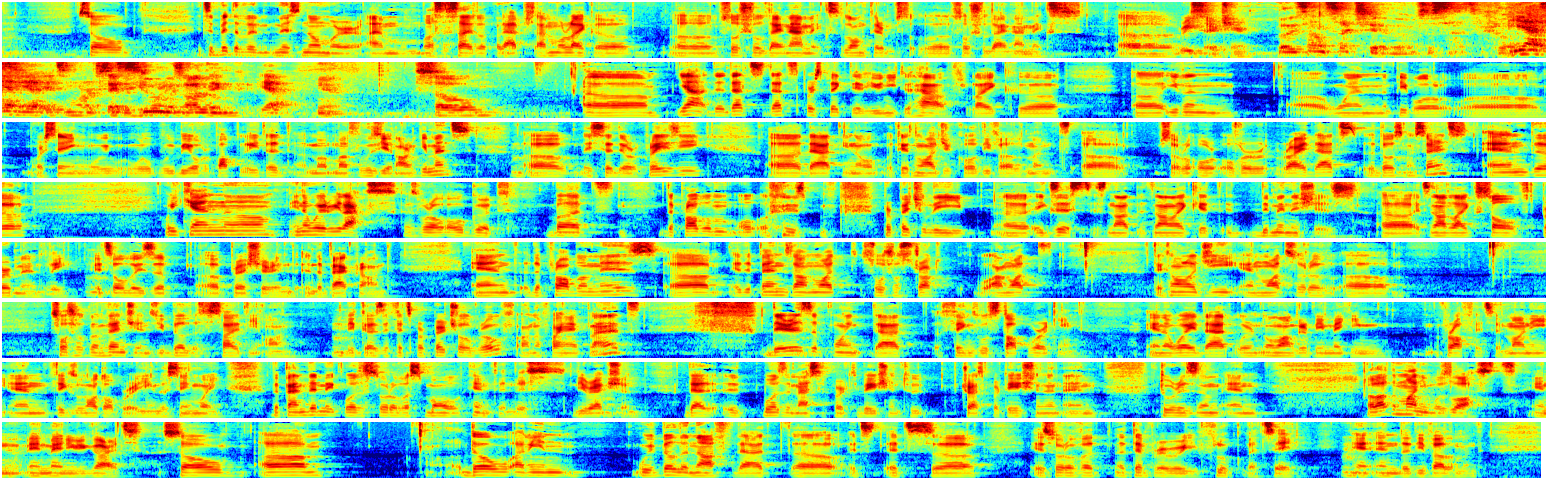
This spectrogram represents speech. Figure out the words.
So it's a bit of a misnomer. I'm a societal collapse. I'm more like a, a social dynamics, long-term so, uh, social dynamics uh, researcher. But it sounds sexier though, societal collapse. Yeah, yeah, yeah. It's more sexy, more exotic. Yeah. Yeah. So, uh, yeah, that's that's perspective you need to have. Like uh, uh, even uh, when people uh, were saying we will we'll be overpopulated, uh, Malthusian arguments, mm-hmm. they said they were crazy. that you know technological development sort of override that those mm-hmm. concerns and we can, uh, in a way, relax because we're all, all, good. But the problem is perpetually uh, exists. It's not. It's not like it, it diminishes. Uh, it's not like solved permanently. Mm-hmm. It's always a, a, pressure in in the background. And the problem is, uh, it depends on what social structure, on what technology, and what sort of uh, social conventions you build a society on. Mm-hmm. Because if it's perpetual growth on a finite planet, there is a point that things will stop working in a way that we'll no longer be making profits and money and things will not operate in the same way. The pandemic was sort of a small hint in this direction mm-hmm. that it was a massive perturbation to transportation and, and, tourism and a lot of money was lost in, yeah. in many regards. So, um, though, I mean, we've built enough that uh, it's, it's, uh, it's sort of a, a temporary fluke, let's say, mm-hmm. in, in the development.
